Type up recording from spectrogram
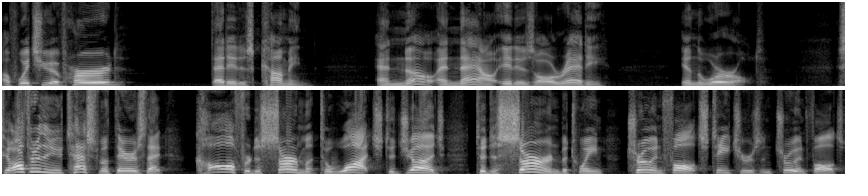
of which you have heard that it is coming, and know, and now it is already in the world. See, all through the New Testament, there is that call for discernment to watch, to judge, to discern between true and false teachers and true and false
